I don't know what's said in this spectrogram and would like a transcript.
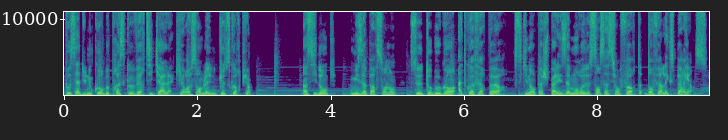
possède une courbe presque verticale qui ressemble à une queue de scorpion. Ainsi donc, mis à part son nom, ce toboggan a de quoi faire peur, ce qui n'empêche pas les amoureux de sensations fortes d'en faire l'expérience.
